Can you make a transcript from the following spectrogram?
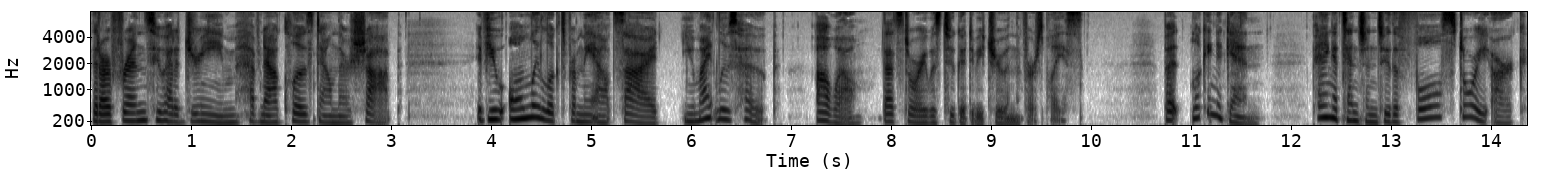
that our friends who had a dream have now closed down their shop. If you only looked from the outside, you might lose hope. Ah, well, that story was too good to be true in the first place. But looking again, paying attention to the full story arc,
